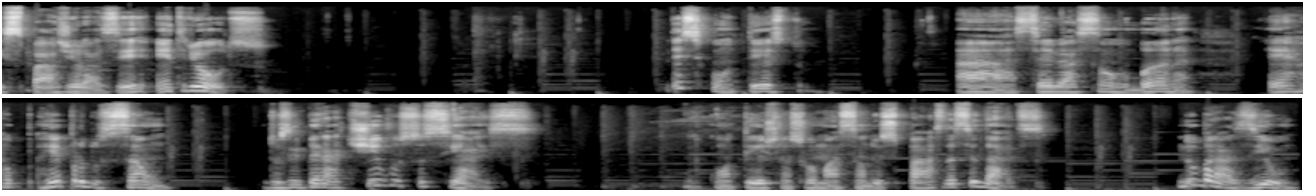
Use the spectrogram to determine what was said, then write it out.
espaço de lazer, entre outros. Nesse contexto, a segregação urbana é a reprodução dos imperativos sociais no contexto de transformação do espaço das cidades. No Brasil,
